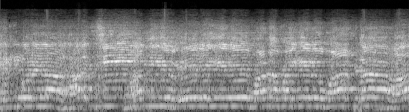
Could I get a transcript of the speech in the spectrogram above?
கண்கொள்ளா காட்சி. மதிய வேலையிலே மனமகிழும் ஆட்டம்.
